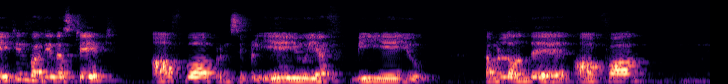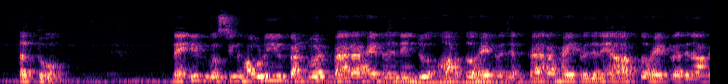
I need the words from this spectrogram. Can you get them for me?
எயிட்டீன் பார்த்தீங்கன்னா ஸ்டேட் ஆஃப் பா பிரின்சிபிள் ஏயுஎஃப் பிஏயு தமிழில் வந்து ஆஃபா தத்துவம். 19th question how do you convert parahydrogen into ortho hydrogen ஐ ஆர்த்தோ ஹைட்ரஜனாக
